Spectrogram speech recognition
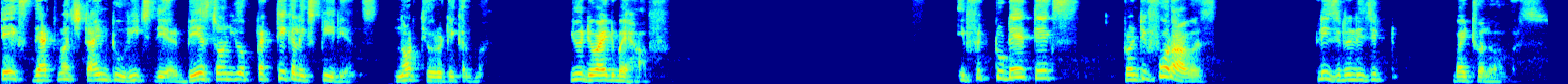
takes that much time to reach there based on your practical experience, not theoretical one, you divide by half. If it today takes 24 hours, please release it by 12 hours.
